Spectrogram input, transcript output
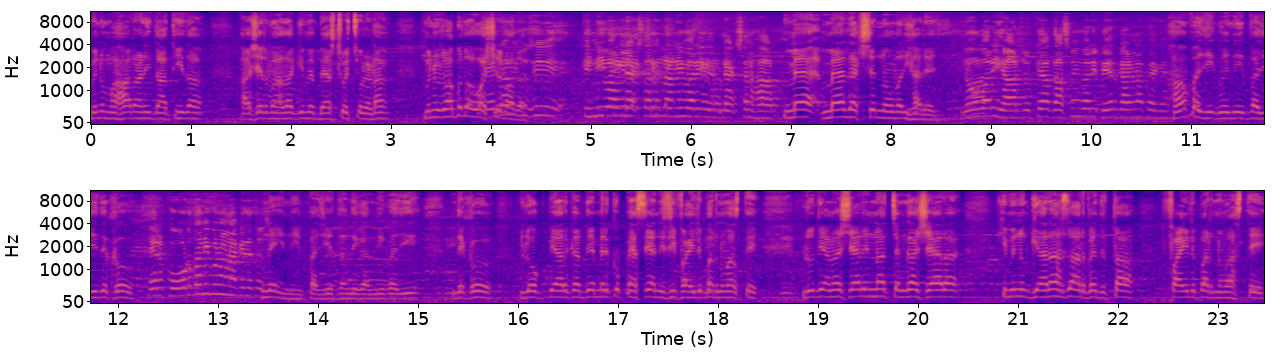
ਮੈਨੂੰ ਮਹਾਰਾਣੀ ਦਾਤੀ ਦਾ ਆਸ਼ੀਰਵਾਦ ਆ ਕਿ ਮੈਂ ਬੈਸਟ ਵਿੱਚੋਂ ਲੜਾਂ। ਮੈਨੂੰ ਰੱਬ ਦਾ ਉਹ ਆਸ਼ੀਰਵਾਦ ਆ। ਤੁਸੀਂ ਕਿੰਨੀ ਵਾਰੀ ਇਲੈਕਸ਼ਨ ਕਿੰਨੀ ਵਾਰੀ ਇਲੈਕਸ਼ਨ ਹਾਰ ਮੈਂ ਮੈਂ ਇਲੈਕਸ਼ਨ ਨੌ ਵਾਰੀ ਹਾਰਿਆ ਜੀ। ਨੌ ਵਾਰੀ ਹਾਰ ਚੁੱਕਿਆ 10ਵੀਂ ਵਾਰੀ ਫੇਰ ਖੜਨਾ ਪੈ ਗਿਆ। ਹਾਂ ਭਾਜੀ ਕੋਈ ਨਹੀਂ ਭਾਜੀ ਦੇਖੋ। ਫਿਰ ਕੋਡ ਤਾਂ ਨਹੀਂ ਬਣਾਉਣਾ ਕਿਤੇ ਤੁਸੀਂ? ਨਹੀਂ ਨਹੀਂ ਭਾਜੀ ਇਦਾਂ ਦੀ ਗੱਲ ਨਹੀਂ ਭਾਜੀ। ਦੇਖੋ ਲੋਕ ਪਿਆਰ ਕਰਦੇ ਆ ਮੇਰੇ ਕੋਲ ਪੈਸੇ ਨਹੀਂ ਸੀ ਫਾਈਲ ਭਰਨ ਵਾਸਤੇ। ਲੁਧਿਆਣਾ ਸ਼ਹਿਰ ਇੰਨਾ ਚੰਗਾ ਸ਼ਹਿਰ ਆ ਕਿ ਮੈਨੂੰ 11000 ਰੁਪਏ ਦਿੱਤਾ ਫਾਈਲ ਭਰਨ ਵਾਸਤੇ।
